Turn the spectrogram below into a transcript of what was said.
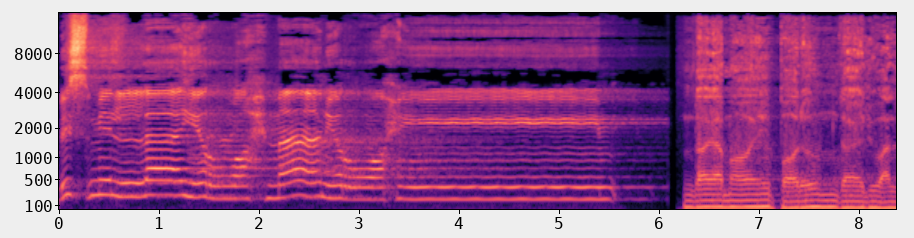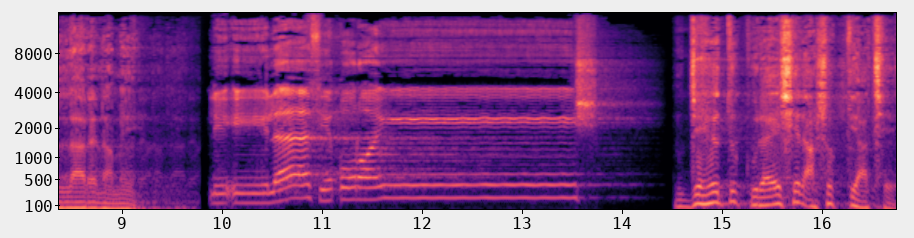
বিসমিল্লাহির রহমানির রহিম। দয়াময় পরম দয়ালু আল্লাহর নামে। লিইলাফি কুরাইশ। যেহেতু কুরাইশের আসক্তি আছে।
